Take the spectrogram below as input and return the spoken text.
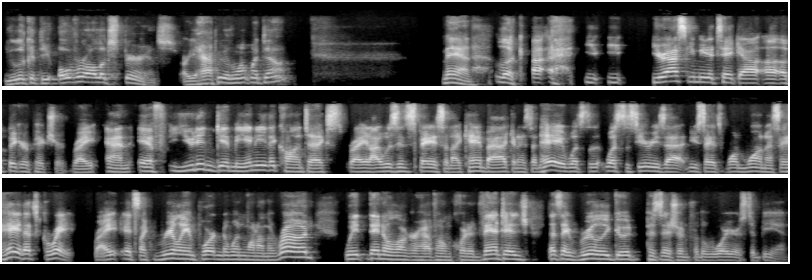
You look at the overall experience. Are you happy with what went down? Man, look, uh, you, you you're asking me to take out a, a, bigger picture, right? And if you didn't give me any of the context, right? I was in space and I came back and I said, "Hey, what's the what's the series at?" And you say it's one one. I say, "Hey, that's great, right? It's like really important to win one on the road. We they no longer have home court advantage. That's a really good position for the Warriors to be in.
